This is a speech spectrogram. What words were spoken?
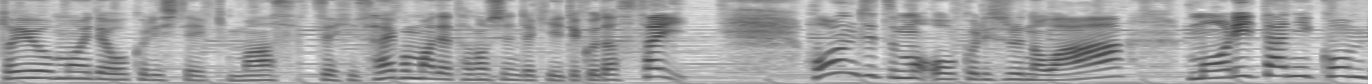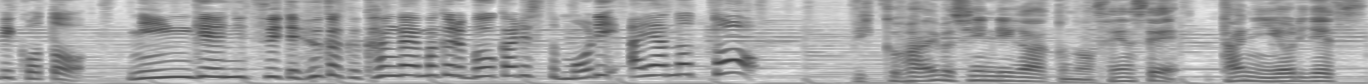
という思いでお送りしていきます。ぜひ最後まで楽しんで聞いてください。本日もお送りするのは森谷コンビこと人間について深く考えまくるボーカリスト森綾乃とビッグファイブ心理学の先生谷よりです。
